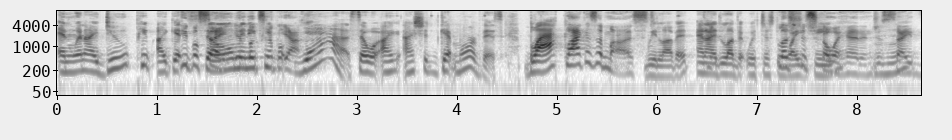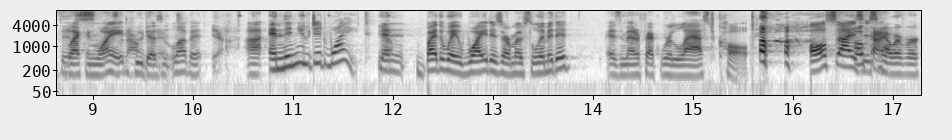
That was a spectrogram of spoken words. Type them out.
and when I do, peop I get People so many people. yeah. so I, I should get more of this. Black, Black is a must. we love it, and I'd love it with just Let's white just jean. go ahead and just say this. Black and white. an Who doesn't love it? Yeah. Uh, and then you did white. Yeah. And by the way, white is our most limited. As a matter of fact, we're last call. All sizes, Okay. however,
